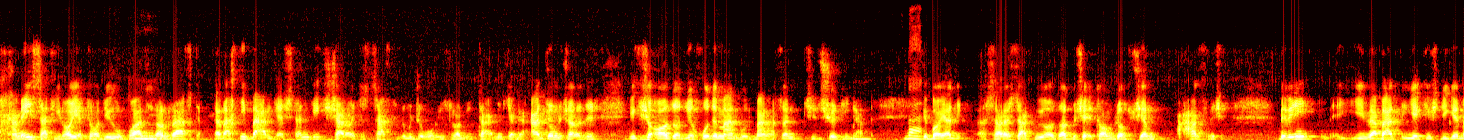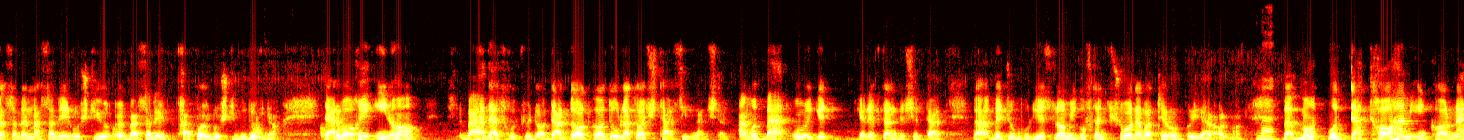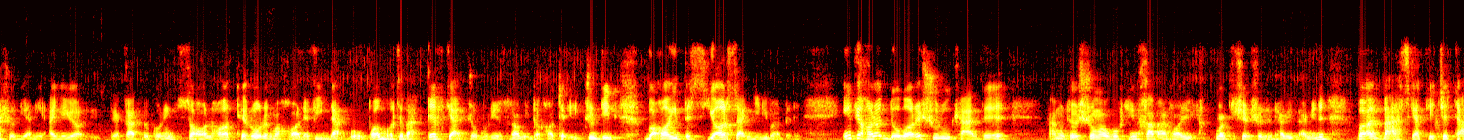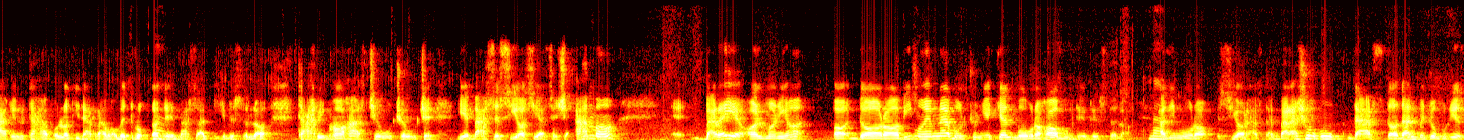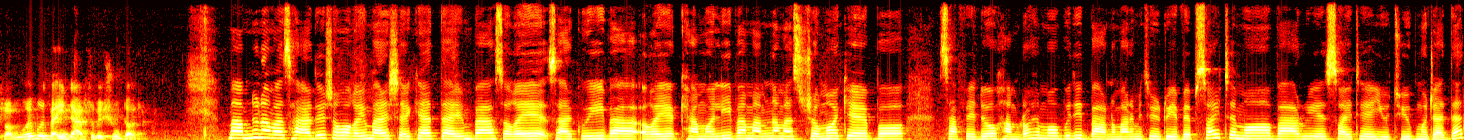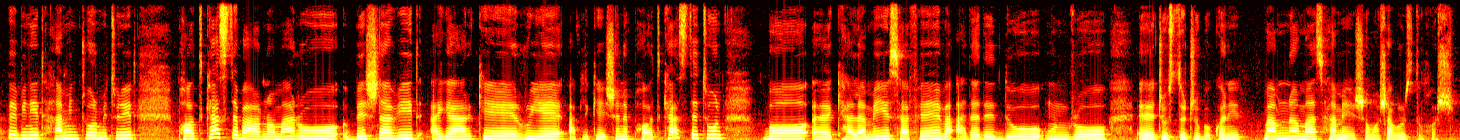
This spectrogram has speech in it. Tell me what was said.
همه سفیرهای اتحادیه اروپا از ایران رفتن. و وقتی برگشتن یک شرایط سختی رو به جمهوری اسلامی تحمیل کرده از جمله شرایطش یکیش آزادی خود من بود. من اصلا چیز شدیدم بله. که باید سرش سرکوی آزاد بشه اتهام جاسوسی هم حذف بشه. ببینید و بعد یکیش دیگه مثلا مسئله رشدی مسئله فتوای رشدی بود و اینا. در واقع اینها بعد از حکم داد در دادگاه دولت هاش تاثیر نداشتن. اما بعد اون رو گرفتن به شدت و به جمهوری اسلامی گفتن که شما نباید ترور کنید در آلمان. بله. و ما مدت ها هم این کار نشد. یعنی اگه دقت بکنید سالها ترور مخالفین در اروپا متوقف کرد جمهوری اسلامی به خاطر این. چون دید باهای بسیار سنگینی باید بده. اینکه حالا دوباره شروع کرده همونطور شما گفتین خبرهایی منتشر شده در این زمینه. باید بحث کرد که چه تغییر و تحولاتی در روابط رخ داده مثلا دیگه به اصطلاح تحریم ها هست چه و چه و چه. یه بحث سیاسی هستش. اما برای آلمانیا دارابی مهم نبود چون یکی از مهره ها بوده به اصطلاح. از این مهره بسیار هستن برایشون اون درس دادن به جمهوری اسلامی مهم بود و این درس رو بهشون دادن. ممنونم از هر دوی. شما آقایون برای شرکت در این بحث آقای سرکویی و آقای کمالی و ممنونم از شما که با صفحه دو همراه ما بودید. برنامه رو می‌تونید روی وبسایت ما و روی سایت یوتیوب مجدد ببینید. همینطور می‌تونید پادکست برنامه رو بشنوید. اگر که روی اپلیکیشن پادکستتون با کلمه صفحه و عدد دو اون رو جستجو بکنید. ممنونم از همه شما. شب روزتون خوش.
